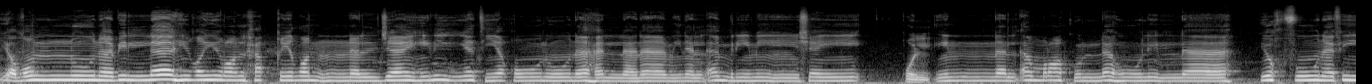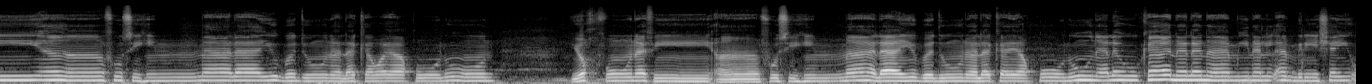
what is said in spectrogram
يظنون بالله غير الحق ظن الجاهلية يقولون هل لنا من الأمر من شيء؟ قل إن الأمر كله لله. يخفون في أنفسهم ما لا يبدون لك ويقولون. يخفون في أنفسهم ما لا يبدون لك يقولون لو كان لنا من الأمر شيء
